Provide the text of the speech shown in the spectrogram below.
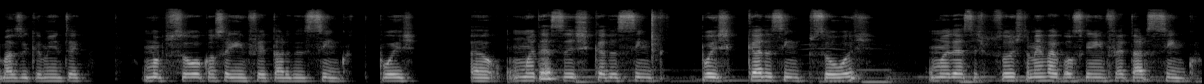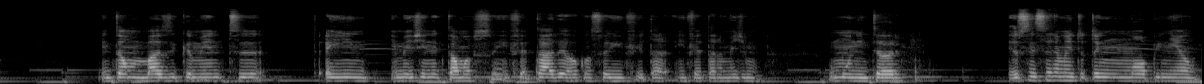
basicamente é que uma pessoa consegue infectar de 5, depois uma dessas cada 5, depois cada 5 pessoas, uma dessas pessoas também vai conseguir infectar 5. Então basicamente aí imagina que está uma pessoa infectada, ela consegue infectar, infectar mesmo o mundo inteiro. Eu sinceramente eu tenho uma opinião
